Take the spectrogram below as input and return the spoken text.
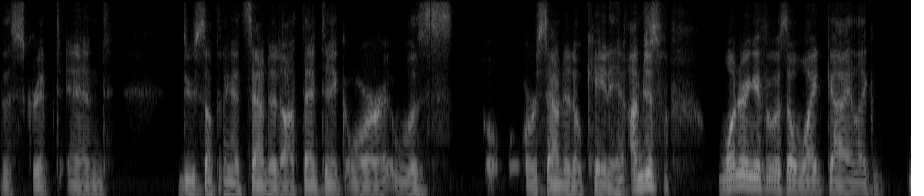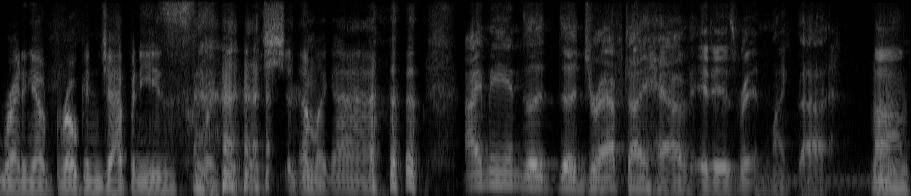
the script and do something that sounded authentic or it was or sounded okay to him. I'm just wondering if it was a white guy like writing out broken Japanese like I'm like ah. I mean, the the draft I have, it is written like that. Hmm. Um,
